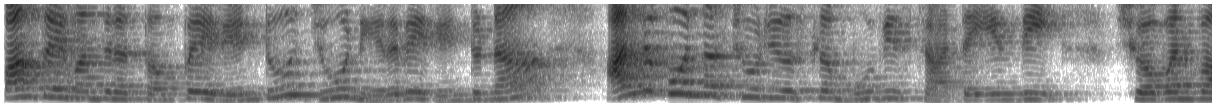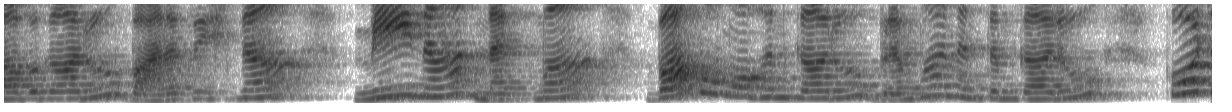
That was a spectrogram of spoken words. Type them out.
పంతొమ్మిది వందల తొంభై రెండు జూన్ ఇరవై రెండున అన్నపూర్ణ స్టూడియోస్లో మూవీ స్టార్ట్ అయ్యింది. శోభన్ బాబు గారు బాలకృష్ణ మీనా నగ్మా బాబు మోహన్ గారు బ్రహ్మానందం గారు కోట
